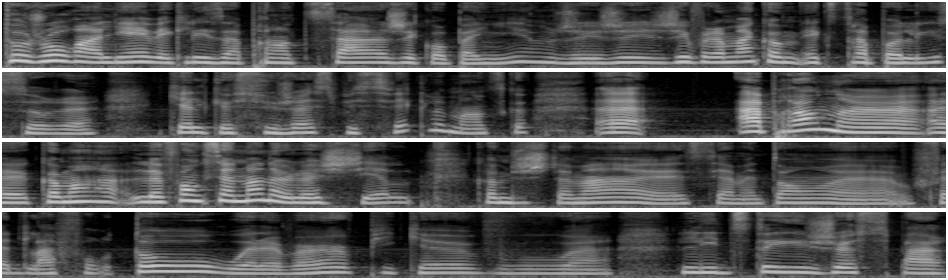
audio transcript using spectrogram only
toujours en lien avec les apprentissages et compagnie, j'ai vraiment comme extrapolé sur euh, quelques sujets spécifiques, mais en tout cas apprendre euh, comment le fonctionnement d'un logiciel. Comme justement, euh, si, admettons, euh, vous faites de la photo ou whatever, puis que vous l'éditez juste par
